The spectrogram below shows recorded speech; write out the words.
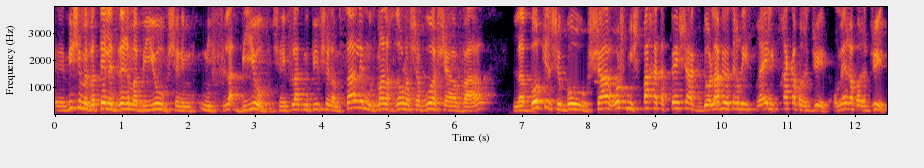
מי שמבטל את זרם הביוב שנפלט, ביוב שנפלט מפיו של אמסלם מוזמן לחזור לשבוע שעבר, לבוקר שבו הורשע ראש משפחת הפשע הגדולה ביותר בישראל, יצחק אברג'יל. אומר אברג'יל,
